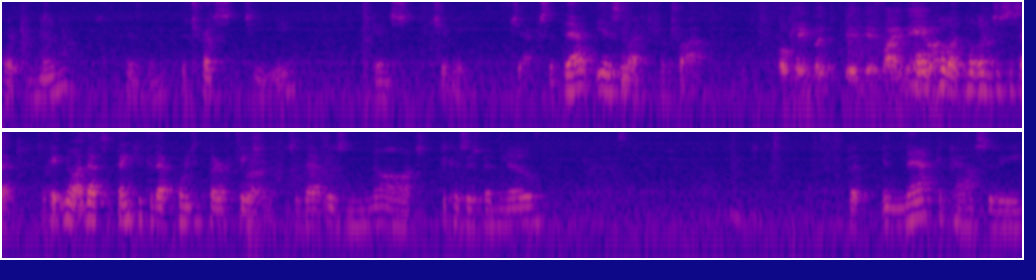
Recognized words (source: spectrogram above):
Nona Tobin, the trustee against Jimmy Jackson. That is left for trial. Okay, but i- if I may. Hold, on- hold on, hold on just a sec. Okay, no, that's, thank you for that point of clarification. Right. So that was not, because there's been no, but in that capacity,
